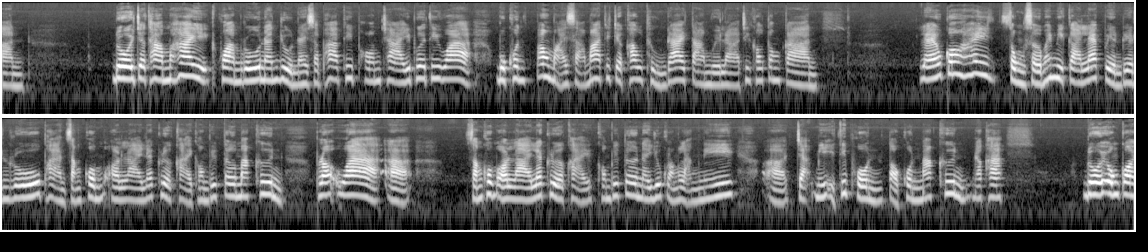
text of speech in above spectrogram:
าร โดยจะทำให้ความรู้นั้นอยู่ในสภาพที่พร้อมใช้เพื่อที่ว่าบุคคลเป้าหมายสามารถที่จะเข้าถึงได้ตามเวลาที่เขาต้องการ แล้วก็ให้ส่งเสริมให้มีการแลกเปลี่ยนเรียนรู้ผ่านสังคมออนไลน์ และเครือข่ายคอมพิวเตอร์มากขึ้น เพราะว่าสังคมออนไลน์และเครือข่ายคอมพิวเตอร์ในยุคหลังๆนี้จะมีอิทธิพลต่อคนมากขึ้นนะคะ โดยองค์กร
